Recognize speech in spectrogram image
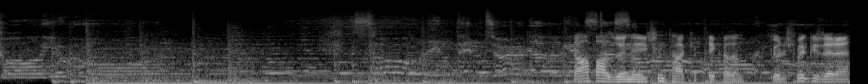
call your own. Daha fazla öneri için takipte kalın. Görüşmek üzere.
